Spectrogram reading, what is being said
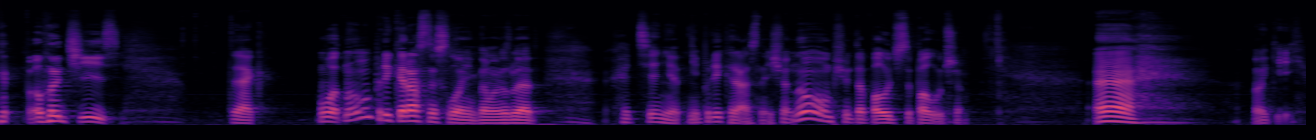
получись. Так, вот, ну, ну прекрасный слоник, на мой взгляд. Хотя нет, не прекрасный еще, но, в общем-то, получится получше. Эх. Окей.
